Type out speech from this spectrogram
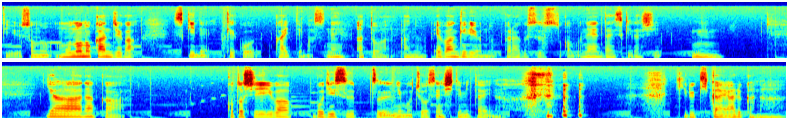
ていうそのものの感じがきで結構書いてますね。あとはあの「エヴァンゲリオン」のプラグスーツとかもね大好きだし。うん。いやーなんか今年はボディスーツにも挑戦してみたいな。着る機会あるかな。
